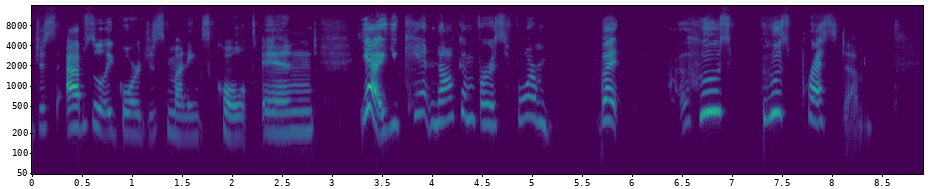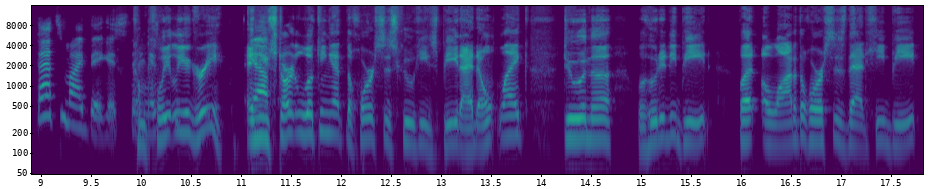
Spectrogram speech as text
just absolutely gorgeous Munnings colt. And yeah, you can't knock him for his form, but who's who's pressed him? That's my biggest thing. Completely agree. And yeah. you start looking at the horses who he's beat. I don't like doing the well, who did he beat? But a lot of the horses that he beat,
